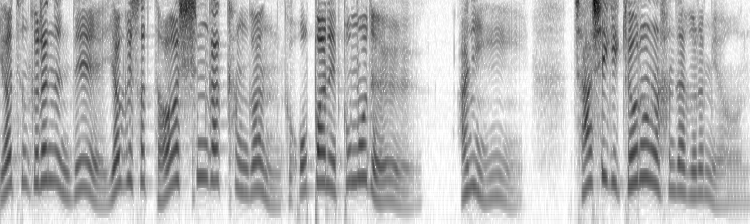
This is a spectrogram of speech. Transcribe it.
여하튼 그랬는데 여기서 더 심각한 건 그 오빠네 부모들. 아니 자식이 결혼을 한다 그러면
